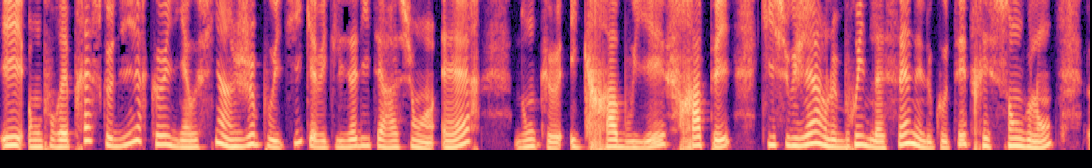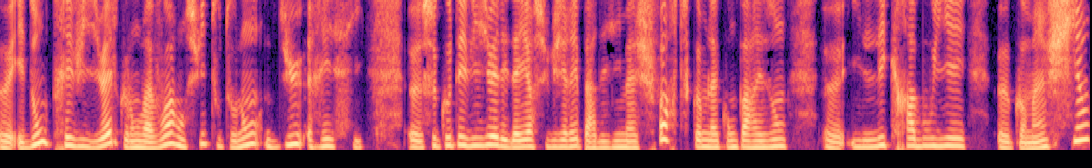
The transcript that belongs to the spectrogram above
Et on pourrait presque dire qu'il a aussi un jeu poétique avec les allitérations en R, donc euh, écrabouillé, frappé, qui suggère le bruit de la scène et le côté très sanglant euh, et donc très visuel que l'on va voir ensuite tout au long du récit. Euh, ce côté visuel est d'ailleurs suggéré par des images fortes comme la comparaison il l'écrabouillait comme un chien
